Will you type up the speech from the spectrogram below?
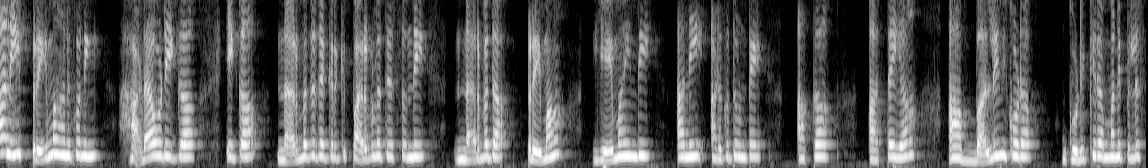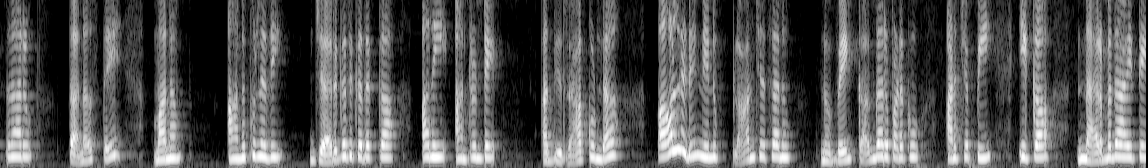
అని ప్రేమ అనుకుని హడావుడిగా ఇక నర్మద దగ్గరికి పరుగులు తీస్తుంది. నర్మద ప్రేమ ఏమైంది? అని అడుగుతుంటే అక్క అత్తయ్య ఆ బల్లిని కూడా గుడికి రమ్మని పిలుస్తున్నారు. తనొస్తే మనం అనుకున్నది జరగదు కదక్కా? అని అంటుంటే అది రాకుండా ఆల్రెడీ నేను ప్లాన్ చేశాను. నువ్వేం కంగారు పడకు అని చెప్పి ఇక నర్మద అయితే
